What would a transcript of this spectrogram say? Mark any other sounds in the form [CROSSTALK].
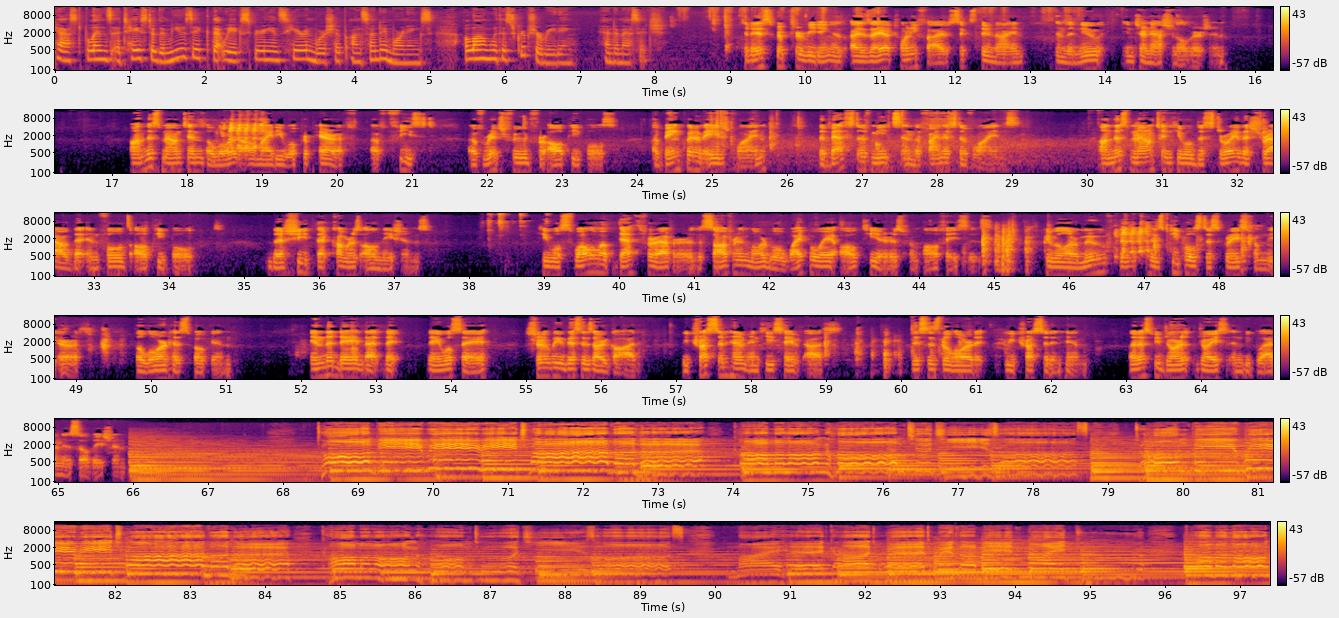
Podcast blends a taste of the music that we experience here in worship on Sunday mornings, along with a scripture reading and a message. Today's scripture reading is Isaiah 25, 6 through 9, in the New International Version. On this mountain, the Lord Almighty will prepare a, a feast of rich food for all peoples, a banquet of aged wine, the best of meats and the finest of wines. On this mountain he will destroy the shroud that enfolds all people, the sheet that covers all nations. He will swallow up death forever. The sovereign Lord will wipe away all tears from all faces. He will remove the, his people's disgrace from the earth. The Lord has spoken. In the day that they, they will say, Surely this is our God. We trusted him and he saved us. This is the Lord, we trusted in him. Let us rejoice and be glad in his salvation. Don't be weary traveler, come along Come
